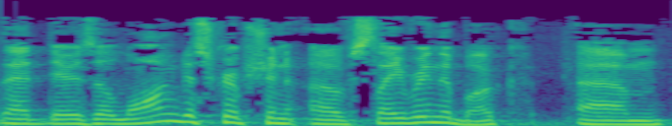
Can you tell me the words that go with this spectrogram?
that there's a long description of slavery in the book, um,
